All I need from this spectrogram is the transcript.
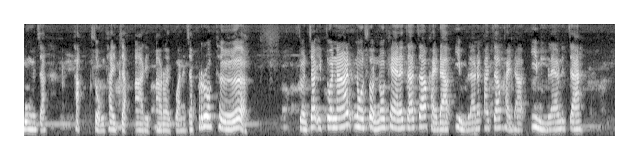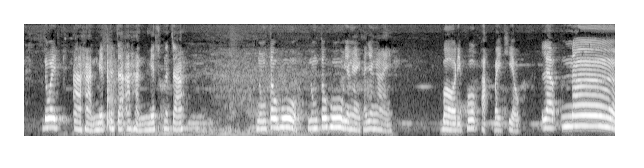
บุ้งนะจ๊ะ ผักสมไทยจะอร่อยอร่อยกว่านะจ๊ะพวกเธอ ส่วนเจ้าอีกตัวนั้นโนสนโนแคร์นะจ๊ะ เจ้าไข่ดาวอิ่มแล้วนะคะ เจ้าไข่ดาวอิ่มแล้วนะจ๊ะ ด้วยอาหารเม็ดนะจ๊ะ อาหารเม็ดนะจ๊ะนุงเต้าหู้นุงเต้าหู้ยังไงคะยังไง บริโภคผักใบเขียว แล้วเนิ่ง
